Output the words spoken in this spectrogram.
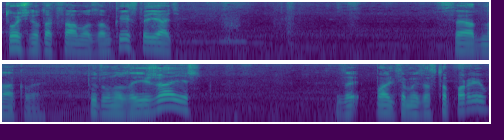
Точно так само замки стоять. Все однакове. Тут воно заїжджаєш, пальцями застопорив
